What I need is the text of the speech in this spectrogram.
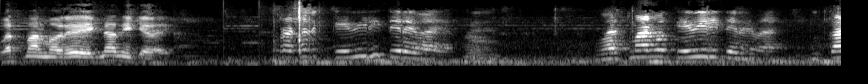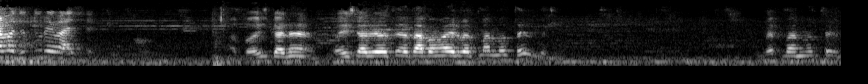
વર્તમાનમાં રે જ્ઞાની કહેવાય. કેવી રીતે રહેવાય? વર્તમાનમાં કેવી રીતે રહેવાય? ભૂતકાળમાં જતું રહેવાય છે. તાબામાં વર્તમાનમાં થયું પછી વર્તમાનમાં થયું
